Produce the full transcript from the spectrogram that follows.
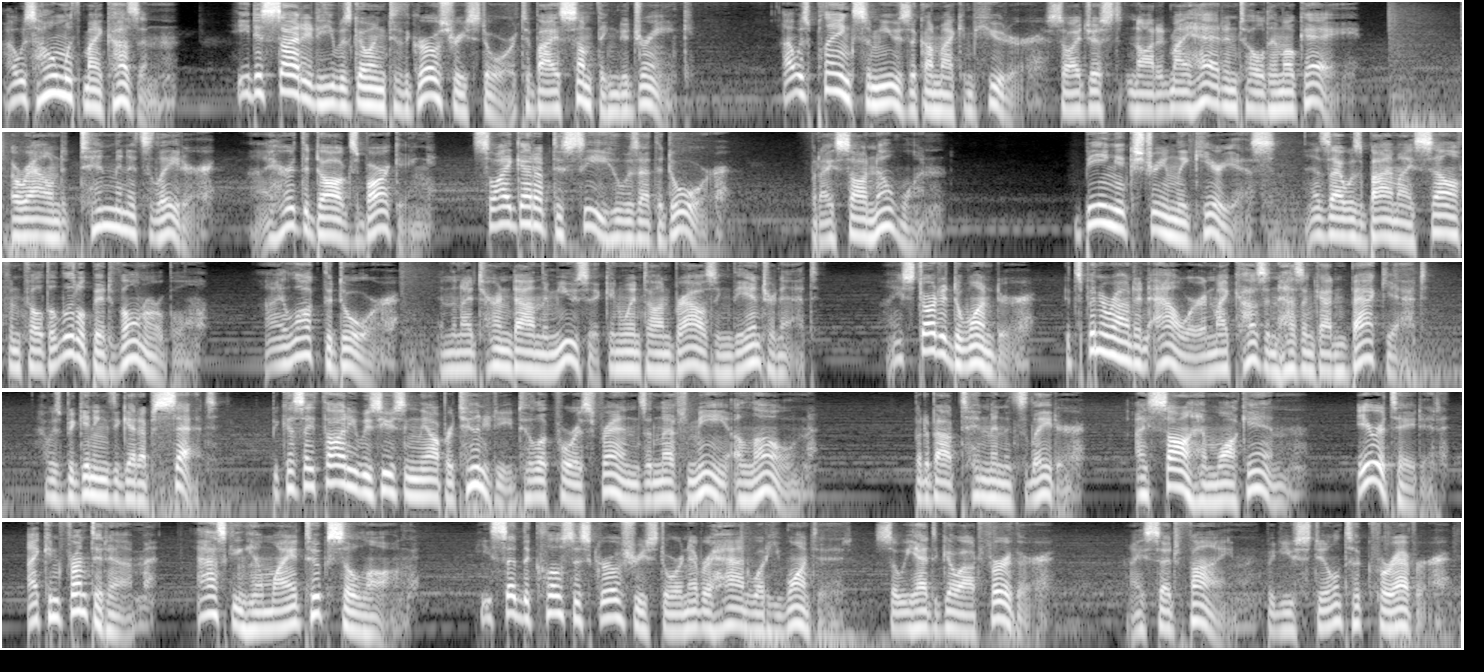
I was home with my cousin. He decided he was going to the grocery store to buy something to drink. I was playing some music on my computer, so I just nodded my head and told him okay. Around 10 minutes later, I heard the dogs barking, so I got up to see who was at the door, but I saw no one. Being extremely curious, as I was by myself and felt a little bit vulnerable, I locked the door and then I turned down the music and went on browsing the internet. I started to wonder it's been around an hour and my cousin hasn't gotten back yet. I was beginning to get upset because I thought he was using the opportunity to look for his friends and left me alone. But about 10 minutes later, I saw him walk in. Irritated, I confronted him, asking him why it took so long. He said the closest grocery store never had what he wanted, so he had to go out further. I said fine, but you still took forever.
